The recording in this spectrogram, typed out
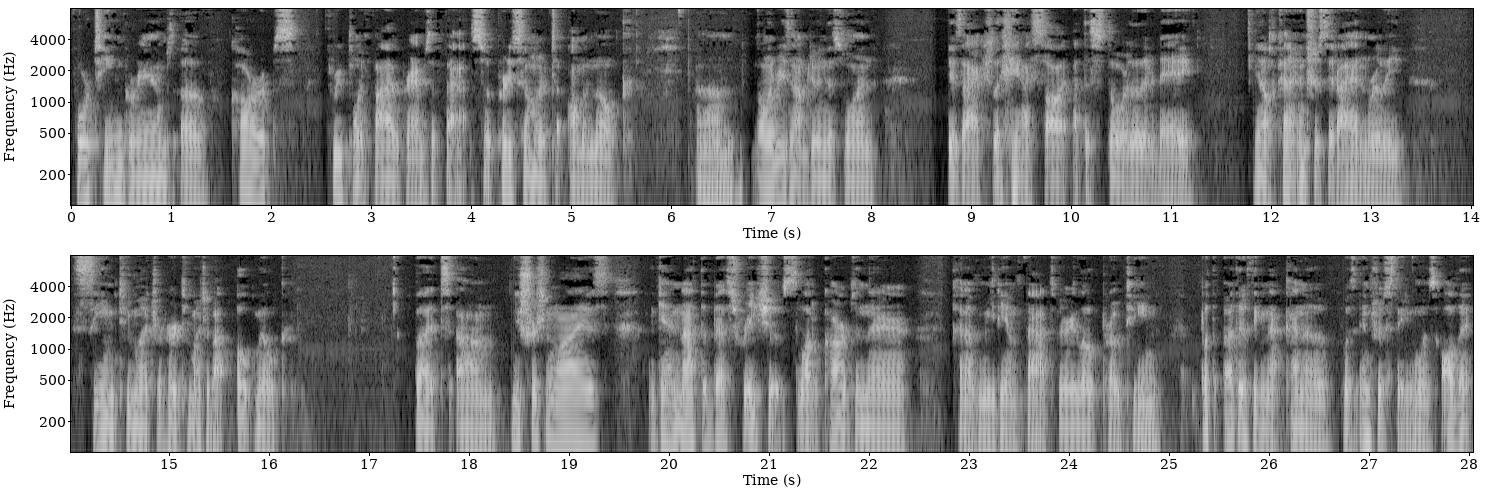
14 grams of carbs, 3.5 grams of fat. So pretty similar to almond milk. Um, the only reason I'm doing this one is I actually I saw it at the store the other day. You know, I was kind of interested. I hadn't really seen too much or heard too much about oat milk. But um, nutrition wise, again, not the best ratios. A lot of carbs in there, kind of medium fats, very low protein. But the other thing that kind of was interesting was all the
